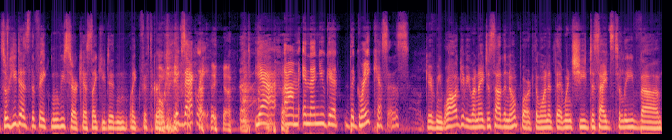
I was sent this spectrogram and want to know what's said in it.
So he does the fake movie star kiss like you did in like fifth grade. Exactly. yeah. Yeah. Um, and then you get the great kisses. Give me. Well, I'll give you one. I just saw the Notebook, the one at the when she decides to leave uh,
